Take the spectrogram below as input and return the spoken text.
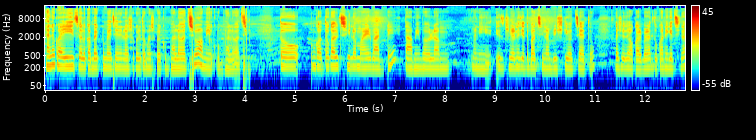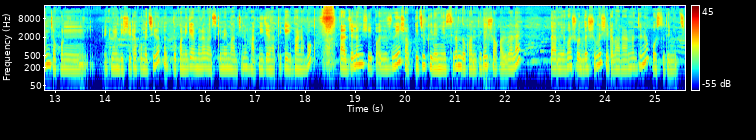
Hello guys welcome back to my channel আশা করি তোমরা সবাই খুব ভালো আছো, আমিও খুব ভালো আছি। তো গতকাল ছিল মায়ের বার্থডে তা আমি ভাবলাম মানে স্টেশনে যেতে পারছি না, বৃষ্টি হচ্ছে এত। তার সাথে সকালবেলা দোকানে গেছিলাম, যখন একটুখানি বৃষ্টিটা কমেছিল, তো দোকানে গিয়ে আমি ভাবলাম, আজকে নাই মার জন্য হাত, নিজের হাতে কেক বানাবো। তার জন্য আমি সেই প্রসেস নিয়ে সব কিছু কিনে নিয়ে এসেছিলাম দোকান থেকে সকালবেলায়। তা আমি এখন সন্ধ্যার সময় সেটা বানানোর জন্য প্রস্তুতি নিচ্ছি।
